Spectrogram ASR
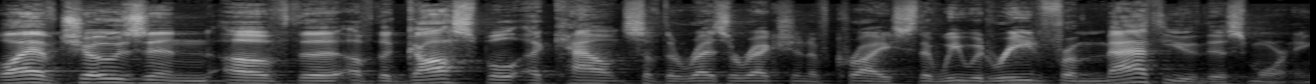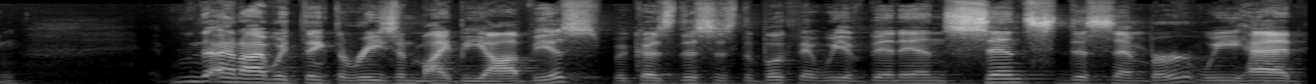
Well, I have chosen of the, of the gospel accounts of the resurrection of Christ that we would read from Matthew this morning. And I would think the reason might be obvious because this is the book that we have been in since December. We had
